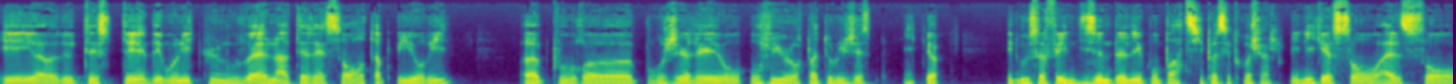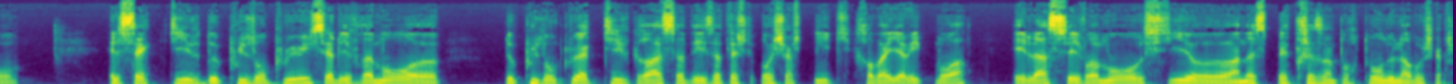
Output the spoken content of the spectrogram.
et euh, de tester des molécules nouvelles intéressantes, a priori, euh, pour, pour gérer au conflit leur pathologie asthmatique. Et nous, ça fait une dizaine d'années qu'on participe à cette recherche clinique. Elles sont, elles sont, elles s'activent de plus en plus. Elle est vraiment de plus en plus active grâce à des attachés de recherche clinique qui travaillent avec moi. Et là, c'est vraiment aussi euh, un aspect très important de la recherche.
